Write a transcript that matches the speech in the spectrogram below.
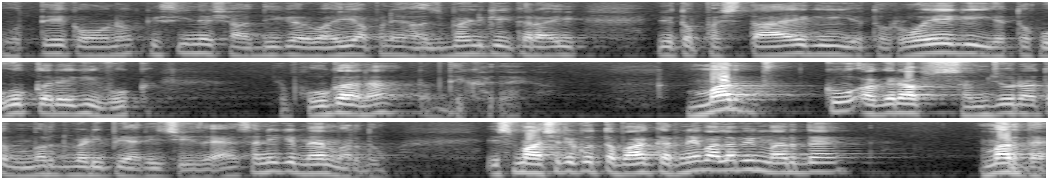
ہوتے کون ہو؟ کسی نے شادی کروائی، اپنے ہسبینڈ کی کرائی۔ یہ تو پچھتائے گی، یہ تو روئے گی، یہ تو وہ کرے گی، وہ جب ہوگا نا، تب دیکھا جائے گا۔ مرد کو اگر آپ سمجھو نا، تو مرد بڑی پیاری چیز ہے۔ ایسا نہیں کہ میں مرد ہوں۔ اس معاشرے کو تباہ کرنے والا بھی مرد ہے۔ مرد ہے۔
